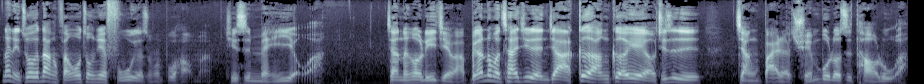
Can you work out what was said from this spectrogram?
那你做个当房屋中介服务有什么不好吗？其实没有啊，这样能够理解吧？不要那么猜忌人家，各行各业哦，其实讲白了，全部都是套路啊。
